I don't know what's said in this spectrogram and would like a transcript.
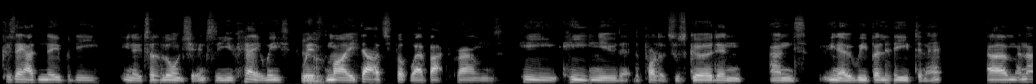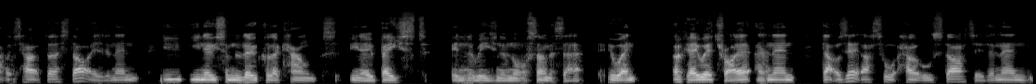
because they had nobody you know to launch it into the UK. And we Yeah. with my dad's footwear background, he he knew that the product was good and and you know we believed in it. Um, and that was how it first started. And then you you know some local accounts, you know, based in the region of North Somerset, who went, okay, we'll try it. And then that was it. That's how it all started. And then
